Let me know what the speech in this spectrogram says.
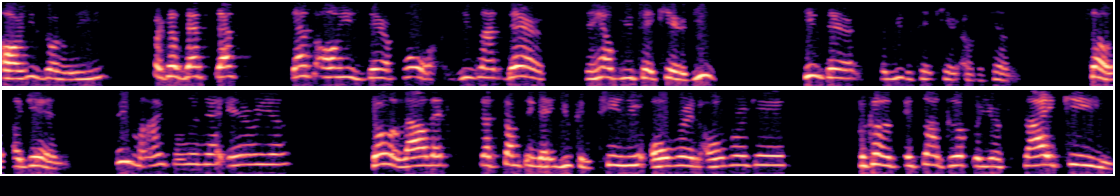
or he's to leave. Because that's that's that's all he's there for. He's not there to help you take care of you. He's there for you to take care of him. So again, be mindful in that area. Don't allow that that's something that you continue over and over again because it's not good for your psyche.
